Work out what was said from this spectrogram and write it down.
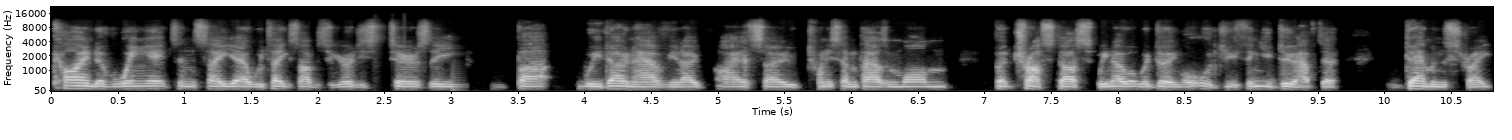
kind of wing it and say, yeah, we take cybersecurity seriously, but we don't have, you know, ISO 27001, but trust us, we know what we're doing? Or, or do you think you do have to demonstrate,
